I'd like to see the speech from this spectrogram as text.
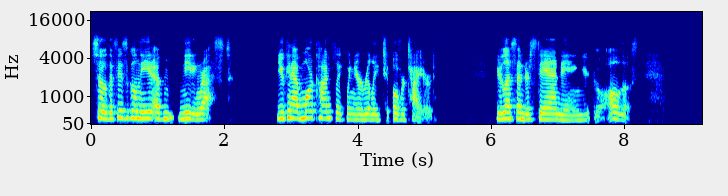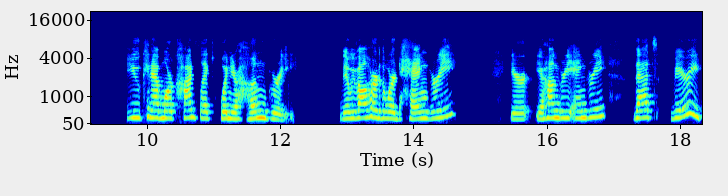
So the physical need of needing rest. You can have more conflict when you're really overtired you're less understanding, you all those. You can have more conflict when you're hungry. Now we've all heard of the word hangry. You're you're hungry, angry. that's very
